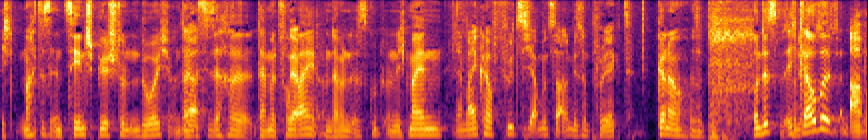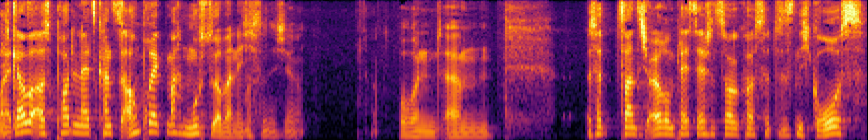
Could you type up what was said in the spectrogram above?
ich mache das in zehn Spielstunden durch und dann Ja. ist die Sache damit vorbei und damit ist es gut. Und ich meine, Ja, Minecraft fühlt sich ab und zu an wie so ein Projekt. genau. Also, pff, Und das, ich glaube, ich glaube, aus Portal Knights kannst du auch ein Projekt machen, musst du aber nicht. musst du nicht, ja. Und ähm, es hat 20 Euro im PlayStation Store gekostet. Das ist nicht groß.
